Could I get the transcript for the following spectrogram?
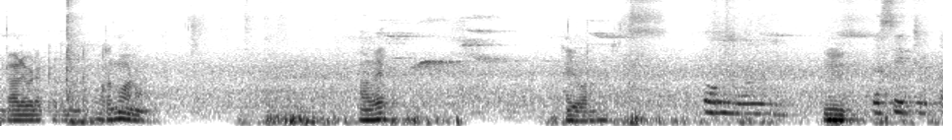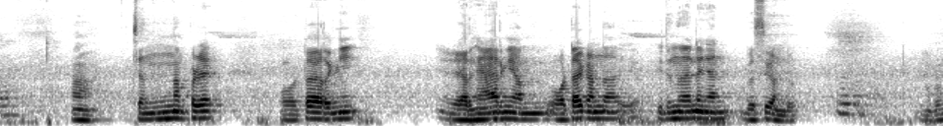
ഒരാളിവിടെ കിടന്നുണ്ട്. ഉറങ്ങുവാണോ? അതെ. അയ്യോ ഉറങ്ങും. ആ ചെന്നപ്പോഴേ ഓട്ടോ ഇറങ്ങി. ഇറ- ഞാൻ ഇറങ്ങി ഓട്ടോയെ ഓട്ടോ കണ്ട ഇരുന്ന് തന്നെ ഞാൻ ബസ് കണ്ടു. അപ്പം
